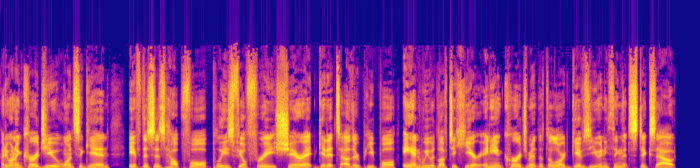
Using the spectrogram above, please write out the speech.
I do want to encourage you once again if this is helpful, please feel free, share it, get it to other people. And we would love to hear any encouragement that the Lord gives you, anything that sticks out.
